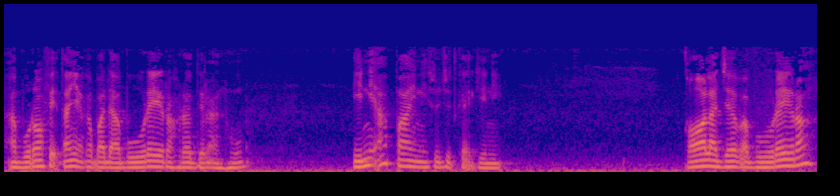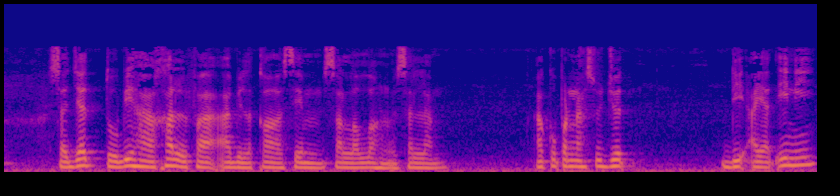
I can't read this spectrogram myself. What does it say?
Abu Rafiq tanya kepada Abu Hurairah radhiyallahu anhu, ini apa ini sujud kayak gini? Qala jawab Abu Hurairah, sajadtu biha khalfa Abil Qasim sallallahu alaihi wasallam. Aku pernah sujud di ayat ini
